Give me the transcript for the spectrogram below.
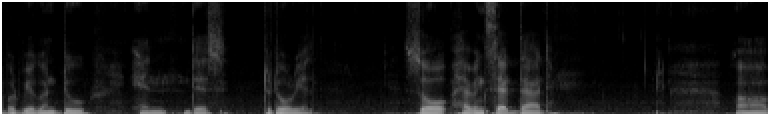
what we are going to do in this tutorial. So having said that uh,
